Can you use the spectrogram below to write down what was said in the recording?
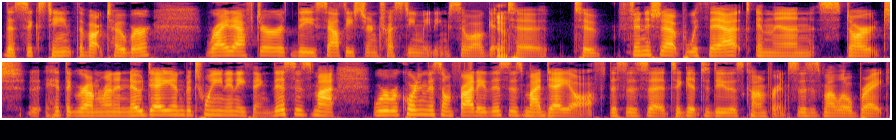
the 16th of October, right after the Southeastern trustee meeting. So I'll get Yeah. to to finish up with that and then start hit the ground running. No day in between anything. This is my we're recording this on Friday. This is my day off. This is uh, to get to do this conference. This is my little break.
